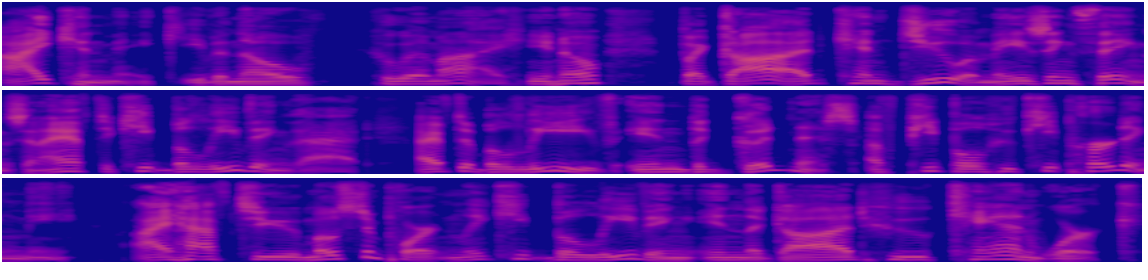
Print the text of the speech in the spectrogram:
I can make, even though who am I, you know? But God can do amazing things. And I have to keep believing that. I have to believe in the goodness of people who keep hurting me. I have to, most importantly, keep believing in the God who can work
